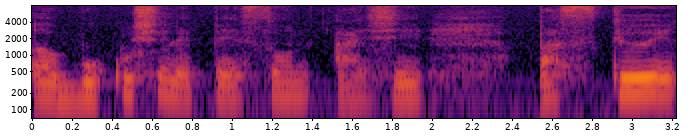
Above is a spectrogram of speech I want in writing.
euh, beaucoup chez les personnes âgées parce que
